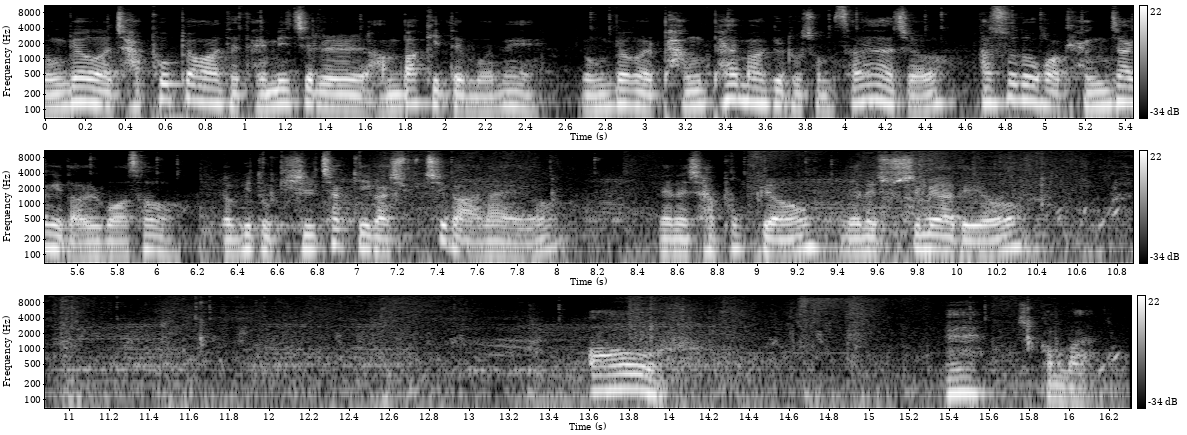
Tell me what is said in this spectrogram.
용병은 자폭병한테 데미지를 안 받기 때문에 용병을 방패막이로 좀 써야죠. 하수도가 굉장히 넓어서 여기도 길 찾기가 쉽지가 않아요. 얘네 자폭병, 얘네 조심해야 돼요. 어우. 에? 잠깐만.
